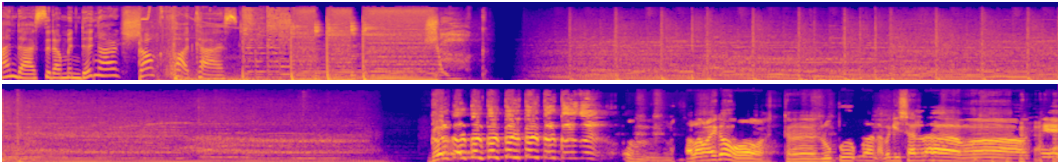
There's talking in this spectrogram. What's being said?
Anda sedang mendengar Shock Podcast. Shock. Gol gol gol gol gol gol gol gol gol. Um, Assalamualaikum. Oh, terlupa pula nak bagi salam. Ah, okey.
